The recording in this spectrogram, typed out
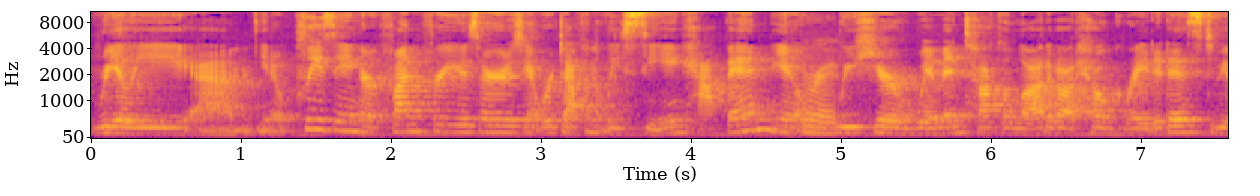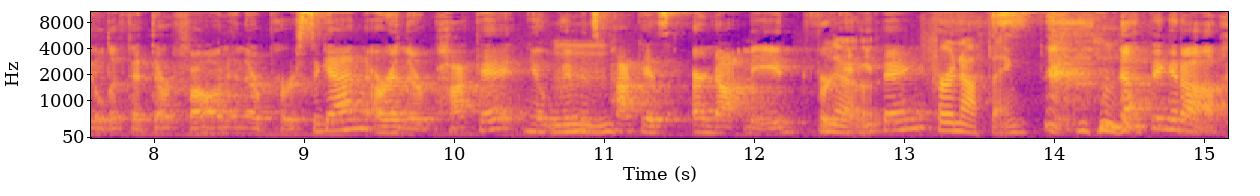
really, um, you know, pleasing or fun for users, you know, we're definitely seeing happen. You know, right. we hear women talk a lot about how great it is to be able to fit their phone in their purse again or in their pocket. You know, mm-hmm. women's pockets are not made for no, anything. For nothing. nothing at all.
